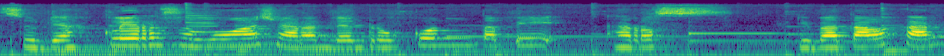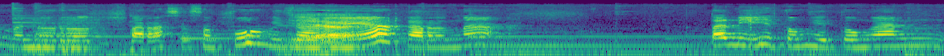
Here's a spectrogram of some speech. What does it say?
sudah clear semua syarat dan rukun tapi harus dibatalkan menurut para sesepuh misalnya yeah. ya karena tadi hitung-hitungan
